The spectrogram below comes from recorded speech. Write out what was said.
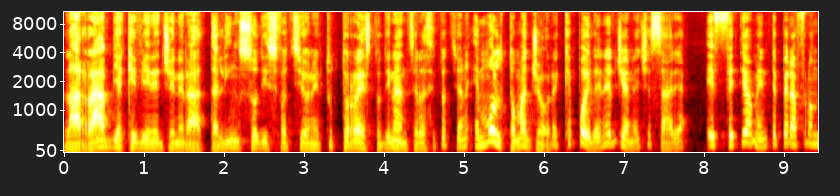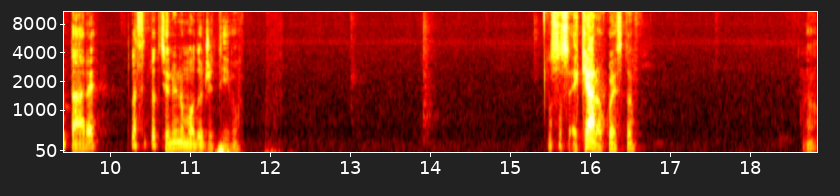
la rabbia che viene generata, l'insoddisfazione e tutto il resto dinanzi alla situazione è molto maggiore che poi l'energia necessaria effettivamente per affrontare la situazione in un modo oggettivo. Non so se è chiaro questo. No?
